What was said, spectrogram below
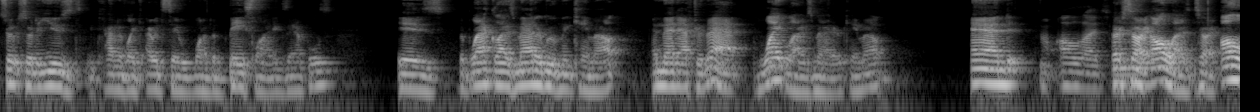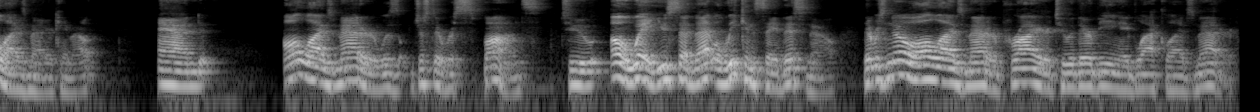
so so to use kind of like I would say one of the baseline examples is the Black Lives Matter movement came out And then after that, White Lives Matter came out. And No, all lives. or sorry, all lives sorry, all lives matter came out. And all lives matter was just a response to, oh wait, you said that? Well, we can say this now. There was no all lives matter prior to there being a Black Lives Matter.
